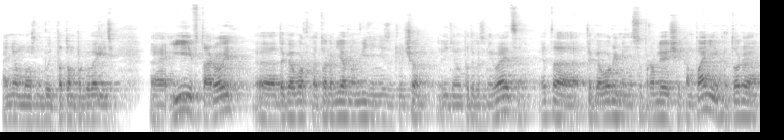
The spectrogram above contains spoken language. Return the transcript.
о нем можно будет потом поговорить. Э, и второй э, договор, который в явном виде не заключен, видимо, подразумевается, это договор именно с управляющей компанией, которая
